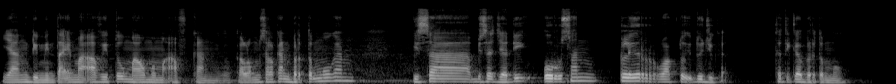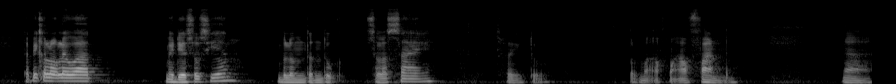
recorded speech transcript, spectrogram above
yang dimintain maaf itu mau memaafkan gitu. Kalau misalkan bertemu kan bisa bisa jadi urusan clear waktu itu juga ketika bertemu. Tapi kalau lewat media sosial belum tentu selesai seperti itu. Bermaaf-maafan. Nah,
